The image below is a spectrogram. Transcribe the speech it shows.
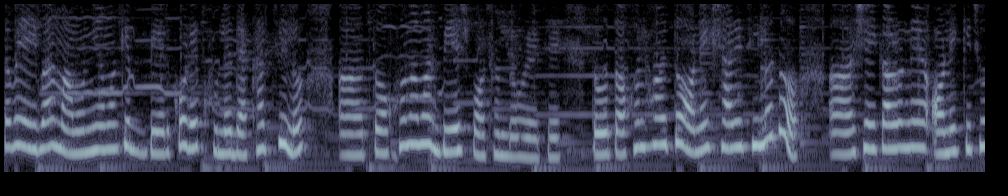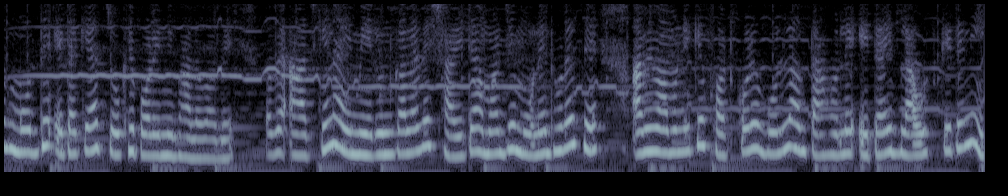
তবে এইবার মামুনি আমাকে বের করে খুলে দেখাচ্ছিল তখন আমার বেশ পছন্দ হয়েছে। তো তখন হয়তো অনেক শাড়ি ছিল তো সেই কারণে অনেক কিছুর মধ্যে এটাকে আর চোখে পড়েনি ভালোভাবে। তবে আজকে না এই মেরুন কালারের শাড়িটা আমার যে মনে ধরেছে, আমি মামনিকে ফট করে বললাম, তাহলে এটাই ব্লাউজ কেটে নিই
